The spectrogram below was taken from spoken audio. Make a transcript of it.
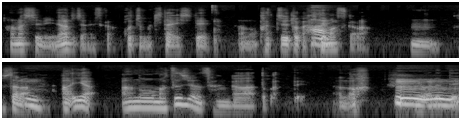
話になるじゃないですか。こっちも期待してあの甲冑とか着てますから。うん、そしたら、うん。あいやあの松潤さんがとかってあの、うん言われて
